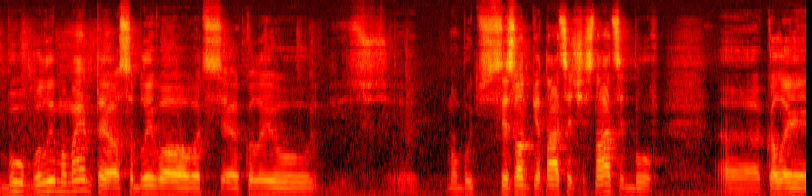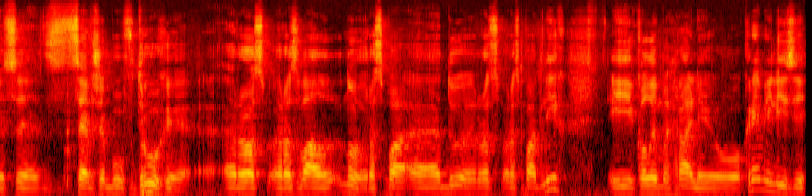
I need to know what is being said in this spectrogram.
бу, були моменти, особливо от, е, коли у, мабуть, сезон 15-16 був. е, Коли це, це вже був другий роз, розвал, ну, розпа, роз, розпад ліг, і коли ми грали у окремій лізі,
